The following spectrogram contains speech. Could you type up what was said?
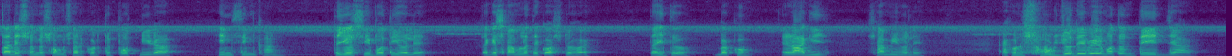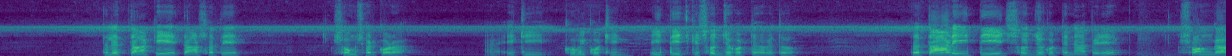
তাদের সঙ্গে সংসার করতে পত্নীরা হিমসিম খান। তেজস্বী পতি হলে তাকে সামলাতে কষ্ট হয় তাই তো? বা খুব রাগী স্বামী হলে। এখন সূর্যদেবের মতন তেজ যার তাহলে তাকে তার সাথে সংসার করা হ্যাঁ, এটি খুবই কঠিন। এই তেজকে সহ্য করতে হবে তো? তা তার এই তেজ সহ্য করতে না পেরে সংজ্ঞা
